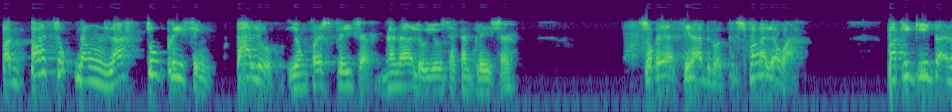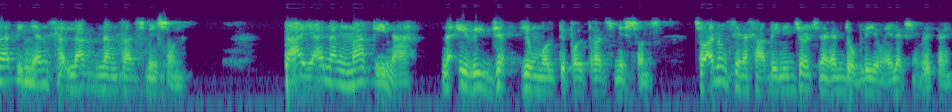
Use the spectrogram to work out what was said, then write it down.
Pagpasok ng last two precinct, talo yung first placer, nanalo yung second placer. So kaya sinabi ko, tapos pangalawa, makikita natin yan sa lag ng transmission. Kaya ng makina na i-reject yung multiple transmissions. So anong sinasabi ni George na nagdoble yung election return?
